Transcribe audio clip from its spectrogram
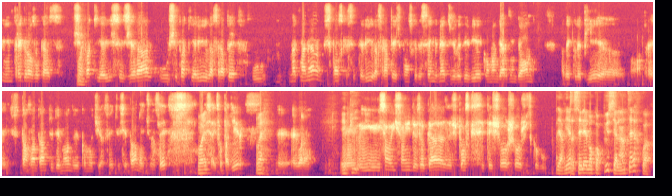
une, très grosse occasion. Je sais Ouais. pas qui a eu, c'est Gérard, ou je sais pas qui a eu, il a frappé, ou McMahon, je pense que c'était lui, il a frappé. Je pense que de 5 mètres, je vais dévier comme un gardien de hand avec les pieds. Euh, après, de temps en temps, tu demandes comment tu as fait, tu sais pas, mais tu as fait. Ouais. ça, il faut pas dire. Ouais. Et, voilà. Et, puis, ils, sont, ils sont eu des occasions, je pense que c'était chaud, chaud jusqu'au bout. Derrière, ça s'élève encore plus, il y a l'Inter, quoi.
